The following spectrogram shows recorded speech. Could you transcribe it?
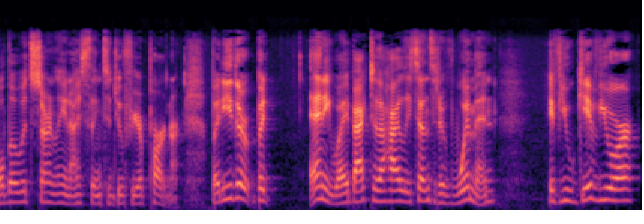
Although it's certainly a nice thing to do for your partner. But either, but anyway, back to the highly sensitive women, if you give your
